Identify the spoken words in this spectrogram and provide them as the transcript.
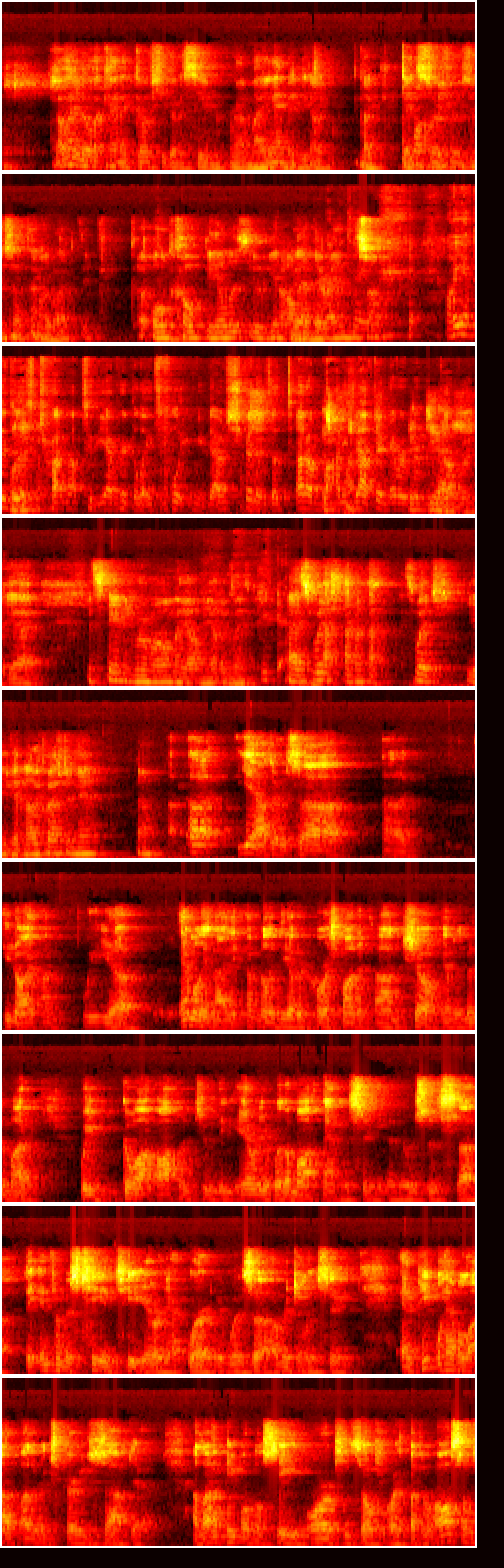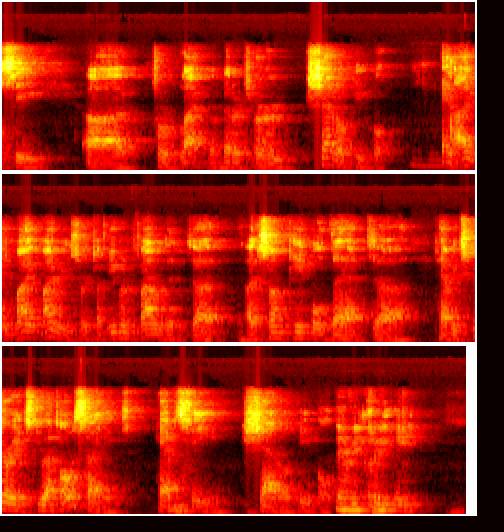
I want to know what kind of ghosts you're going to see around Miami. You know, like dead well, surfers or something, or what? Old coke dealers who, you know, Yeah. at their end I'll and stuff. All you have to do Well, is they- drive out to the Everglades, believe me. I'm sure there's a ton of bodies out there never been Yeah. recovered. Yeah. It's standing room only on the other way. Yeah. Uh, switch, switch. You got another question there? No. Uh, yeah, there's, uh, uh, you know, I, I'm, we, uh, Emily and I, Emily, the other correspondent on the show, Emily Mittermeier, we go out often to the area where the Mothman was seen, and there was this, uh, the infamous TNT area where it was uh, originally seen. And people have a lot of other experiences out there. A lot of people will see orbs and so forth, but they'll also see, uh, for lack of a better term, shadow people. And I, in my, my research, I've even found that uh, uh, some people that uh, have experienced UFO sightings have seen shadow people. Very And- creepy.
